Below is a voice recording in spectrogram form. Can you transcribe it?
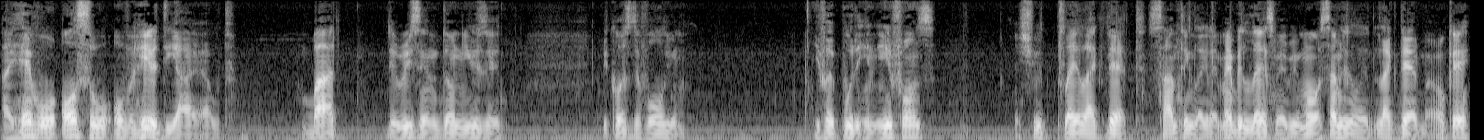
I have also over here DI out but the reason I don't use it because the volume. If I put in earphones it should play like that something like that. Maybe less maybe more something like that but okay.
